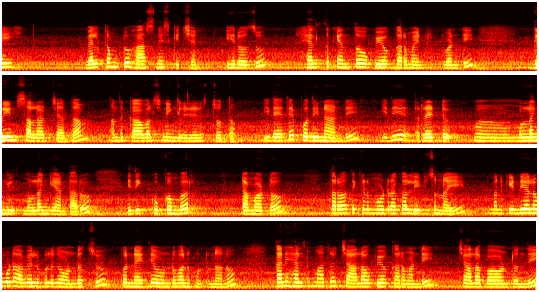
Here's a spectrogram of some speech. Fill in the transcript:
Hi. Welcome to Hasni's kitchen. ఈరోజు హెల్త్కి ఎంతో ఉపయోగకరమైనటువంటి గ్రీన్ సలాడ్ చేద్దాం. అందుకు కావాల్సిన ఇంగ్రీడియంట్స్ చూద్దాం. ఇదైతే పుదీనా అండి. ఇది రెడ్ ముల్లంగి ముల్లంగి అంటారు. ఇది కుకుంబర్ టమాటో. తర్వాత ఇక్కడ మూడు రకాల లీప్స్ ఉన్నాయి. మనకి ఇండియాలో కూడా అవైలబుల్గా ఉండొచ్చు. కొన్ని అయితే ఉండవనుకుంటున్నాను. కానీ హెల్త్కి మాత్రం చాలా ఉపయోగకరం అండి. చాలా బాగుంటుంది.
